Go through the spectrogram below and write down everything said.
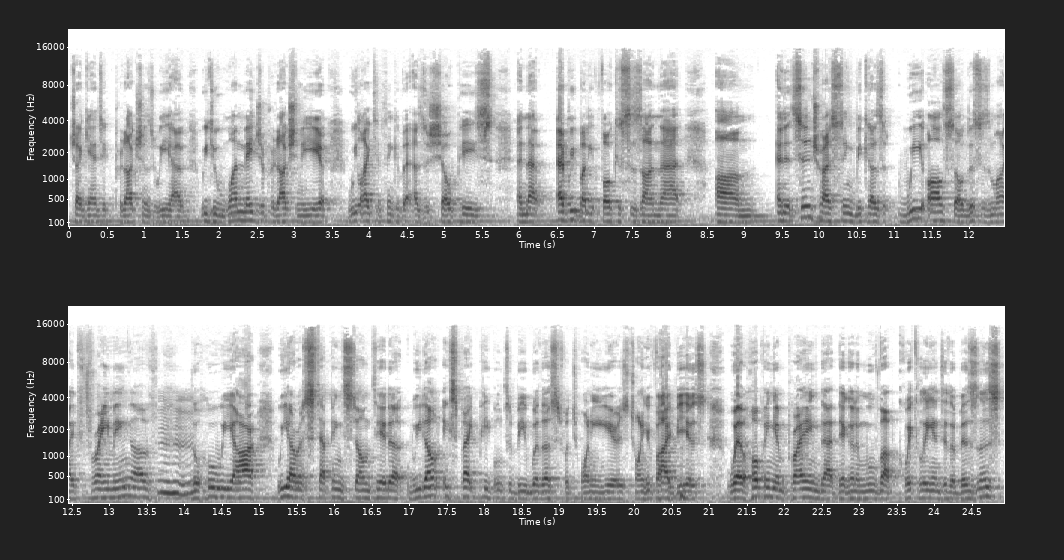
gigantic productions we have. We do one major production a year. We like to think of it as a showpiece, and that everybody focuses on that. Um, and it's interesting because we also, this is my framing of the, who we are. We are a stepping stone theater. We don't expect people to be with us for 20 years, 25 years. We're hoping and praying that they're going to move up quickly into the business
